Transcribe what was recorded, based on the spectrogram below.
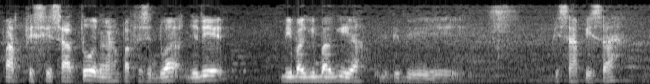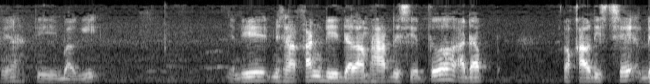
partisi satu nah partisi dua jadi dibagi-bagi ya jadi dipisah-pisah ya dibagi jadi misalkan di dalam hard disk itu ada lokal disk C D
